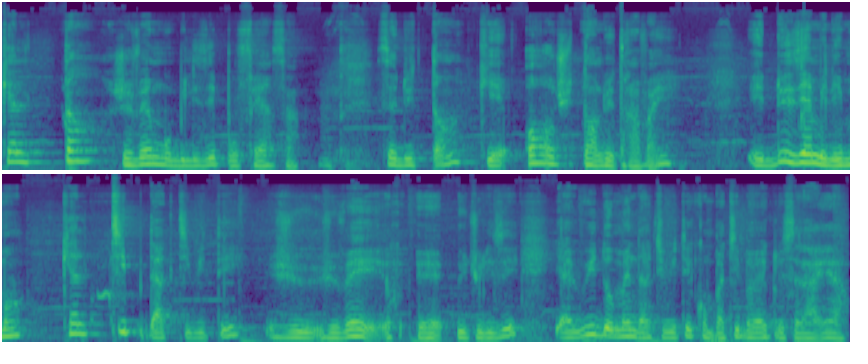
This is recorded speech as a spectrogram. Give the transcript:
quel temps je vais mobiliser pour faire ça. C'est du temps qui est hors du temps de travail. Et deuxième élément, quel type d'activité je, vais euh, utiliser. Il y a huit domaines d'activité compatibles avec le salariat.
